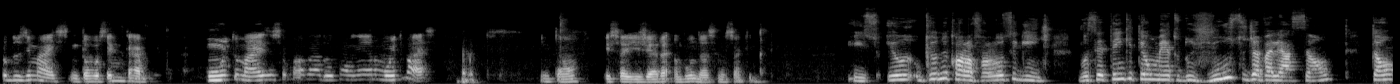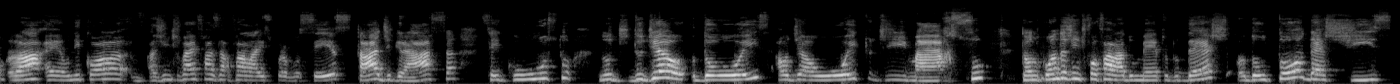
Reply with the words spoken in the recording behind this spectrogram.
produzir mais. Então, você uhum. acaba muito mais e o seu colaborador acaba ganhando muito mais. Então, isso aí gera abundância na sua clínica. Isso. E o, o que o Nicola falou é o seguinte: você tem que ter um método justo de avaliação. Então, lá, é, o Nicola, a gente vai fazer, falar isso para vocês, tá? De graça, sem custo, no, do dia 2 ao dia 8 de março. Então, quando a gente for falar do método 10, doutor 10X,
